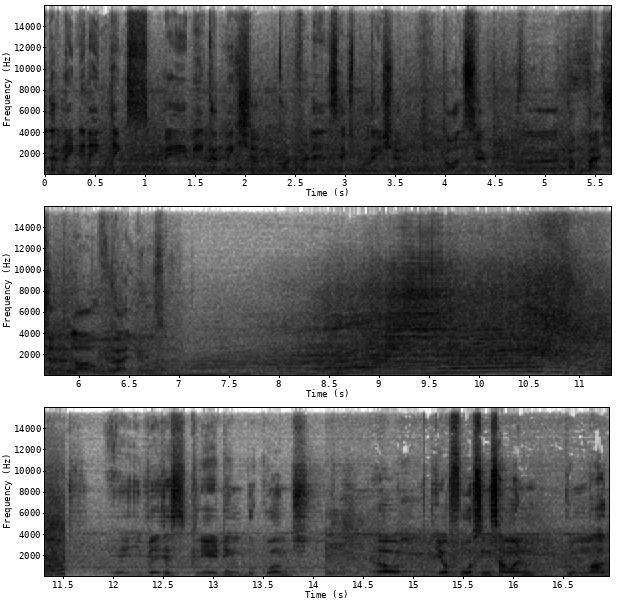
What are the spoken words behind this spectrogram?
other 99 things may be conviction confidence exploration concept uh, compassion love values we're just creating bookworms. Uh, you're forcing someone to mug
